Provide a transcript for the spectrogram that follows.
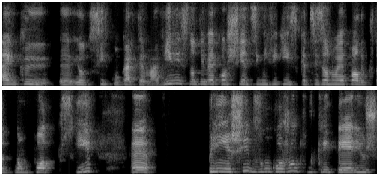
em que uh, eu decido colocar termo à vida, e se não tiver consciente, significa isso que a decisão não é atual e, portanto, não pode prosseguir. Uh, preenchidos um conjunto de critérios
